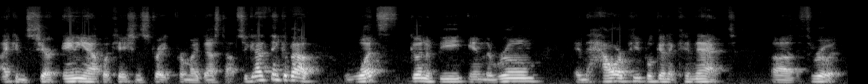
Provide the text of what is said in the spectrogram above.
I can share any application straight from my desktop. So you got to think about what's going to be in the room and how are people going to connect uh, through it.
